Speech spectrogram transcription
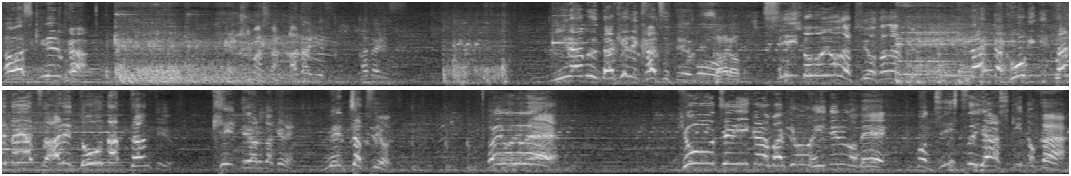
かわしきれるか？来ました。当たりです。当たりです。睨むだけで勝つっていうもうさらばチートのような強さなんですよ。なんか攻撃されたやつあれどうなったんっていう。聞いてやるだけで。めっちゃ強い。ということで京チェリーから巻物を引いてるのでもう実質屋敷とか、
